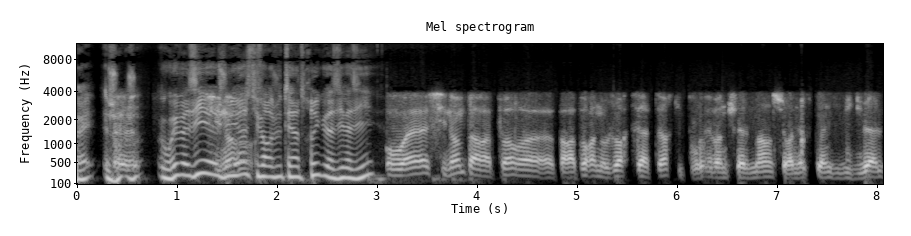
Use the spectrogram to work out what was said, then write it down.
Ouais. Je- je- oui, vas-y, Julien, si tu veux rajouter un truc, vas-y, vas-y. Ouais, sinon par rapport euh, par rapport à nos joueurs créateurs qui pourraient éventuellement sur un exploit individuel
